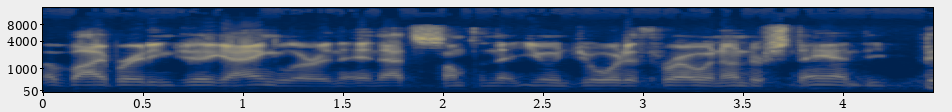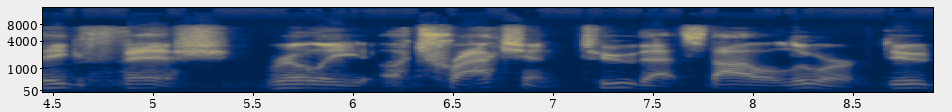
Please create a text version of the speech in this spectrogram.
a vibrating jig angler, and, and that's something that you enjoy to throw and understand the big fish really attraction to that style of lure, dude,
